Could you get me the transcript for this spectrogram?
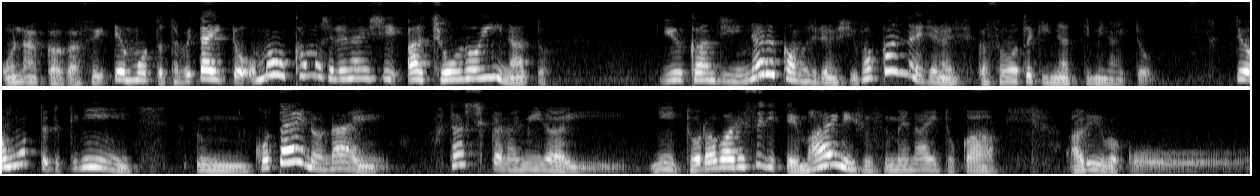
お腹が空いてもっと食べたいと思うかもしれないし、あ、ちょうどいいなと。いう感じになるかもしれないし、わかんないじゃないですか、その時になってみないと。って思った時に、うん、答えのない不確かな未来にとらわれすぎて前に進めないとか、あるいはこ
